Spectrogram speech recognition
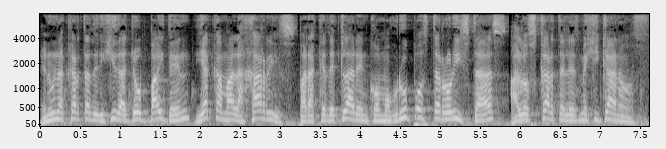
en una carta dirigida a Joe Biden y a Kamala Harris para que declaren como grupos terroristas a los cárteles mexicanos.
